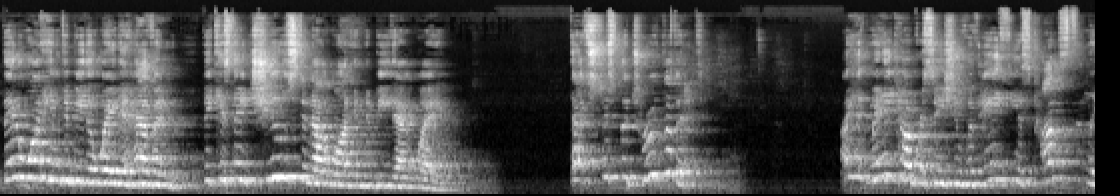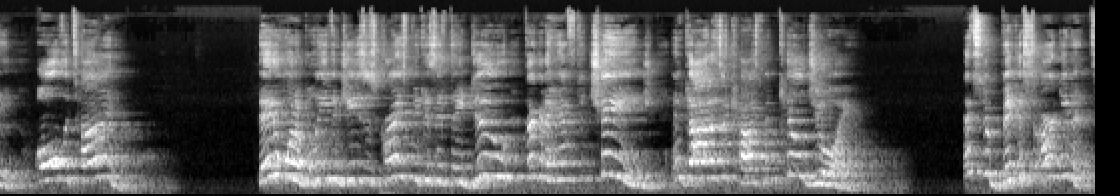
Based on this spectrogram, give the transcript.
They don't want him to be the way to heaven because they choose to not want him to be that way. That's just the truth of it. Conversations with atheists constantly, all the time. They don't want to believe in Jesus Christ because if they do, they're going to have to change. And God is a cosmic killjoy. That's their biggest argument.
